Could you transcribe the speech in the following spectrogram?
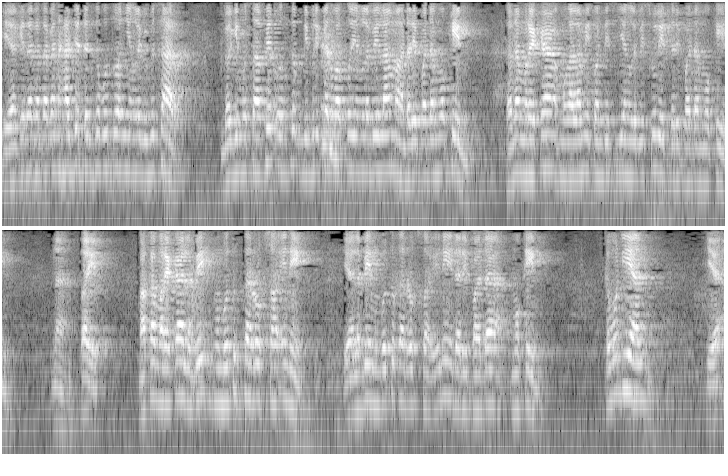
ya kita katakan hajat dan kebutuhan yang lebih besar bagi musafir untuk diberikan waktu yang lebih lama daripada mukim karena mereka mengalami kondisi yang lebih sulit daripada mukim. Nah, baik. Maka mereka lebih membutuhkan rukhsah ini. Ya, lebih membutuhkan rukhsah ini daripada mukim. Kemudian, ya,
